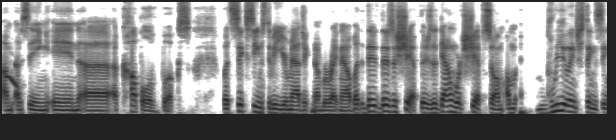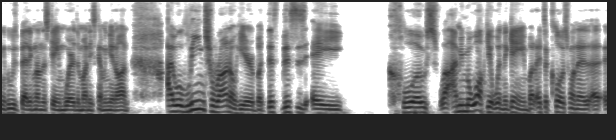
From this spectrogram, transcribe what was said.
I'm, I'm seeing in uh, a couple of books but six seems to be your magic number right now. But there, there's a shift, there's a downward shift. So I'm, I'm really interested in seeing who's betting on this game, where the money's coming in on. I will lean Toronto here, but this this is a close. Well, I mean Milwaukee will win the game, but it's a close one uh, uh,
